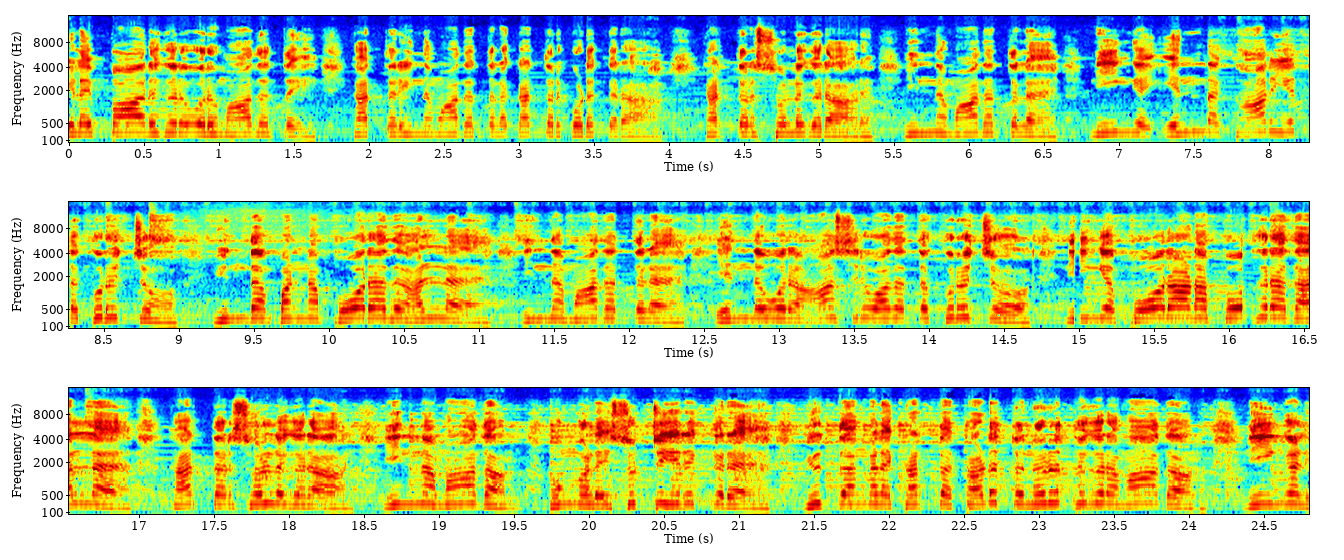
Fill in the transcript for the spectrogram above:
இழைப்பாருகிற ஒரு மாதத்தை கத்தர் இந்த மாதத்தில் கர்த்தர் கொடுக்கிறார். கத்தர் சொல்லுகிறார் இந்த மாதத்தில் நீங்கள் எந்த காரியத்தை குறித்தும் இந்த பண்ண போகிறது அல்ல. இந்த மாதத்தில் எந்த ஒரு ஆசீர்வாதத்தை குறித்தும் நீங்க போராட போகிறது அல்ல. கர்த்தர் சொல்லுகிறார் இந்த மாதம் உங்களை சுற்றி இருக்கிற யுத்தங்களை கர்த்த தடுத்து நிறுத்துகிற மாதம் நீங்கள்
